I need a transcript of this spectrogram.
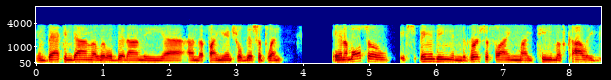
and backing down a little bit on the uh, on the financial discipline. And I'm also expanding and diversifying my team of colleagues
